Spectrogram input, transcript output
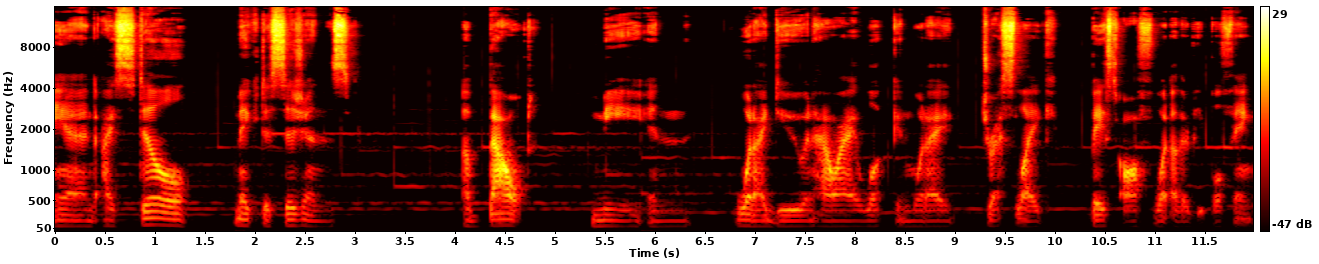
and I still make decisions about me and what I do and how I look and what I dress like based off what other people think.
